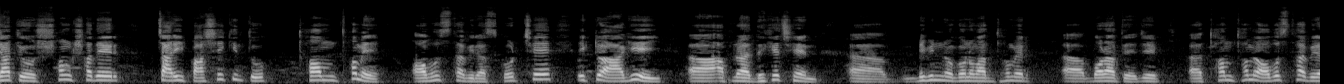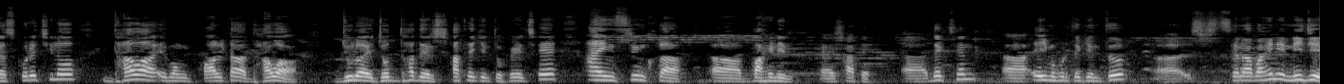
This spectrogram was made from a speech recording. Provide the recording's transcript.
জাতীয় সংসদের চারিপাশে কিন্তু থমথমে অবস্থা বিরাজ করছে। একটু আগেই আপনারা দেখেছেন বিভিন্ন গণমাধ্যমের বরাতে যে থমথমে অবস্থা বিরাজ করেছিল। ধাওয়া এবং পাল্টা ধাওয়া জুলাই যোদ্ধাদের সাথে কিন্তু হয়েছে আইন শৃঙ্খলা বাহিনীর সাথে। দেখছেন এই মুহূর্তে কিন্তু সেনাবাহিনী নিজে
